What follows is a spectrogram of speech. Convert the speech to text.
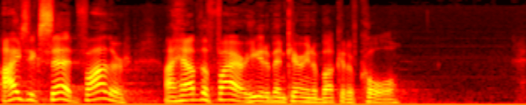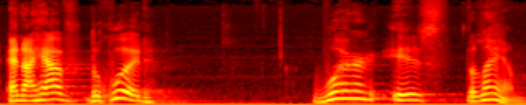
Isaac said, Father, I have the fire. He would have been carrying a bucket of coal. And I have the wood. Where is the lamb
